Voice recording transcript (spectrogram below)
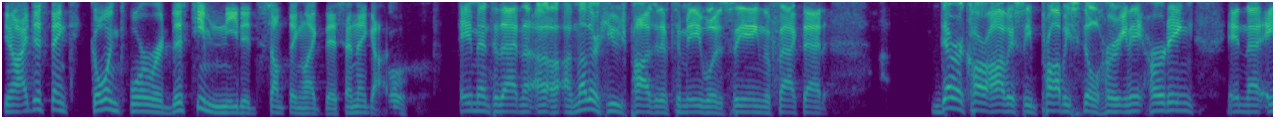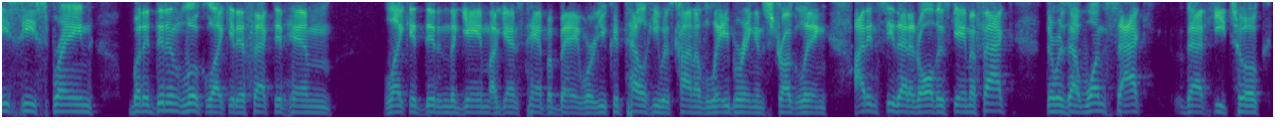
you know, I just think going forward, this team needed something like this, and they got it. Amen to that. And uh, another huge positive to me was seeing the fact that Derek Carr obviously probably still hurting, hurting in that AC sprain, but it didn't look like it affected him like it did in the game against Tampa Bay, where you could tell he was kind of laboring and struggling. I didn't see that at all this game. In fact, there was that one sack that he took.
